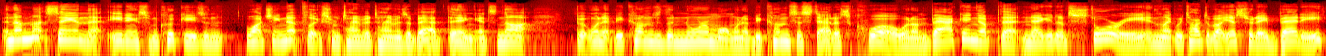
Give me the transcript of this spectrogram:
And I'm not saying that eating some cookies and watching Netflix from time to time is a bad thing. It's not. But when it becomes the normal, when it becomes the status quo, when I'm backing up that negative story, and like we talked about yesterday, Betty,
